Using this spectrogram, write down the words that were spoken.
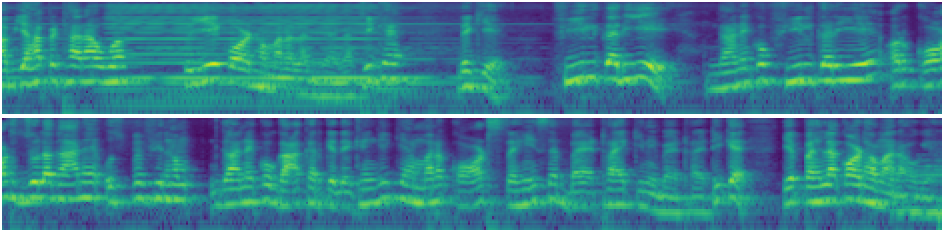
अब यहाँ पे ठहरा हुआ तो ये कॉर्ड हमारा लग जाएगा, ठीक है? देखिए फील करिए, गाने को फील करिए और कॉर्ड्स जो लगा रहे हैं, उस पर फिर हम गाने को गा करके देखेंगे कि हमारा कॉर्ड सही से बैठ रहा है कि नहीं बैठ रहा है, ठीक है? ये पहला कॉर्ड हमारा हो गया।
